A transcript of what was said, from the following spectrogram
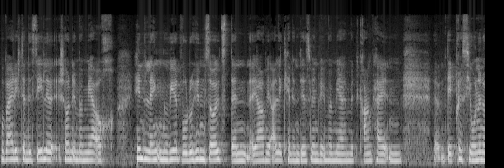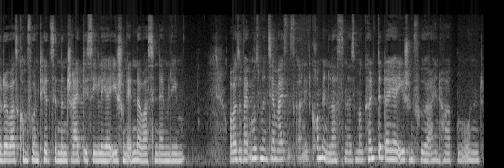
Wobei dich deine Seele schon immer mehr auch hinlenken wird, wo du hin sollst, denn ja, wir alle kennen das, wenn wir immer mehr mit Krankheiten, Depressionen oder was konfrontiert sind, dann schreit die Seele ja eh schon änder was in deinem Leben. Aber so weit muss man es ja meistens gar nicht kommen lassen. Also man könnte da ja eh schon früher einhaken. Und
